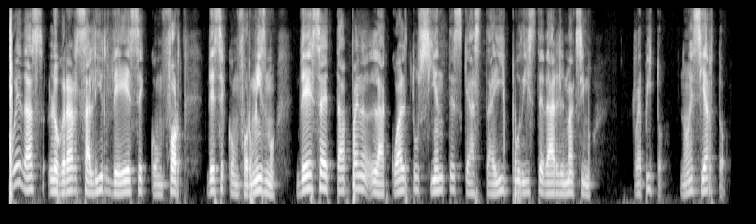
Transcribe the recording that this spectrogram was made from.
puedas lograr salir de ese confort, de ese conformismo, de esa etapa en la cual tú sientes que hasta ahí pudiste dar el máximo. Repito, no es cierto.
